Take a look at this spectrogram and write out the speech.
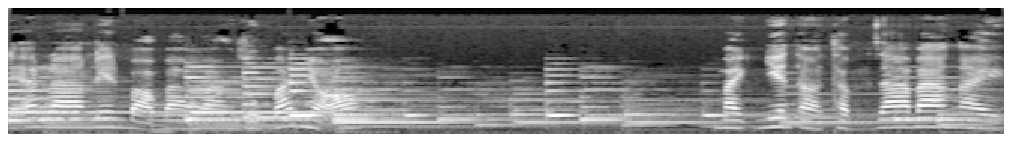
lẽ ra lên bảo bà Hoàng dùng bát nhỏ. Mạch Nhiên ở thẩm gia ba ngày,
